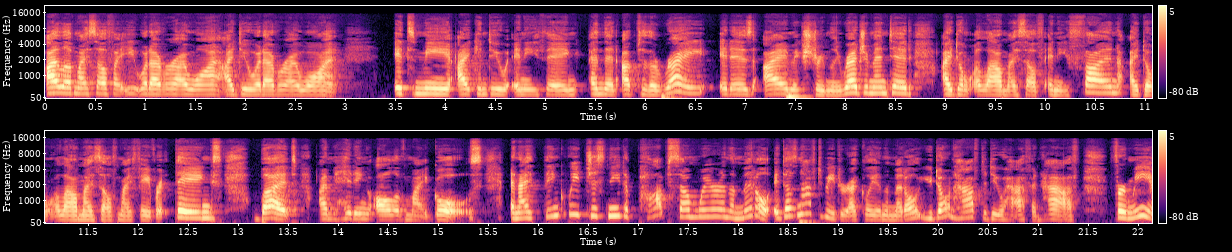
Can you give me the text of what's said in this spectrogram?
I love myself. I eat whatever I want. I do whatever I want it's me, I can do anything. And then up to the right, it is I am extremely regimented. I don't allow myself any fun. I don't allow myself my favorite things, but I'm hitting all of my goals. And I think we just need to pop somewhere in the middle. It doesn't have to be directly in the middle. You don't have to do half and half. For me,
